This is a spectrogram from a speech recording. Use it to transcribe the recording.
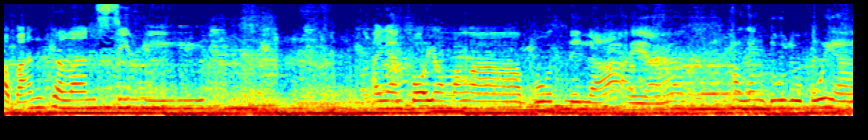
Ng Cabancalan City. Ayan po yung mga booth nila. Ayan. Hanggang dulo po yan.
